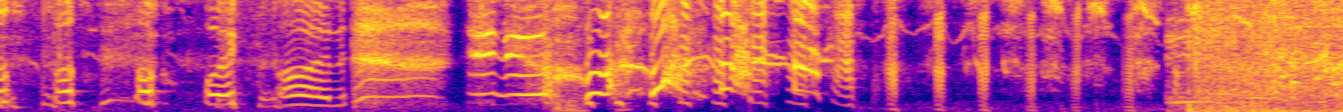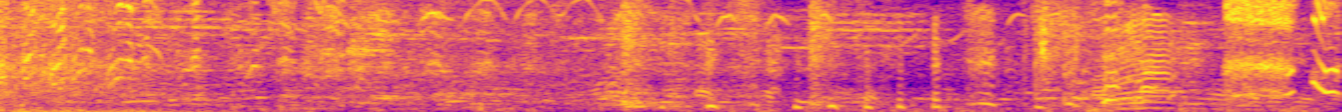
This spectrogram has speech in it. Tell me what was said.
oh my god. You do.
